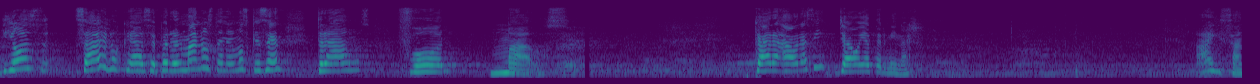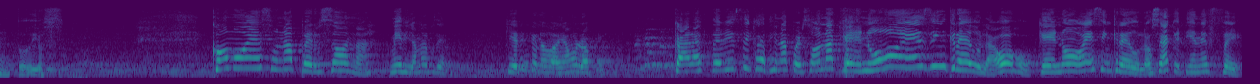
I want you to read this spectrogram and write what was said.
Dios sabe lo que hace, pero hermanos tenemos que ser transformados. Cara, ahora sí, ya voy a terminar. Ay, santo Dios. ¿Cómo es una persona? Mire, ya me lo pusieron. Quieren que nos vayamos rápido características de una persona que no es incrédula, ojo, que no es incrédula, o sea, que tiene fe.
